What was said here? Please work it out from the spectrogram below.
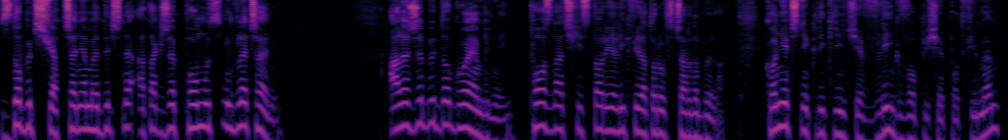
zdobyć świadczenia medyczne, a także pomóc im w leczeniu. Ale żeby dogłębniej poznać historię likwidatorów z Czarnobyla, koniecznie kliknijcie w link w opisie pod filmem,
